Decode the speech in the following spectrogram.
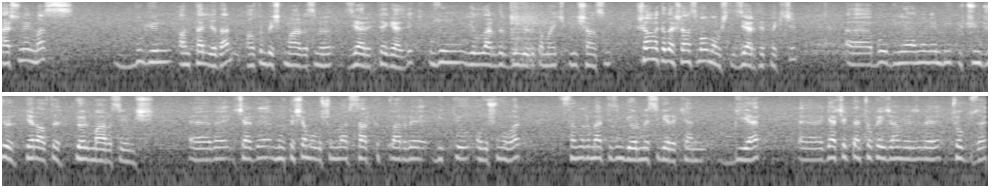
Ersun Elmas, bugün Antalya'dan Altınbeşik Mağarası'nı ziyarete geldik. Uzun yıllardır duyuyorduk ama hiçbir şansım, şu ana kadar şansım olmamıştı ziyaret etmek için. Ee, bu dünyanın en büyük üçüncü yeraltı göl mağarasıymış. Ee, ve içeride muhteşem oluşumlar, sarkıtlar ve bitki oluşumu var. Sanırım herkesin görmesi gereken bir yer. Ee, gerçekten çok heyecan verici ve çok güzel.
